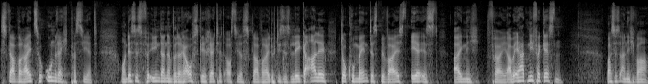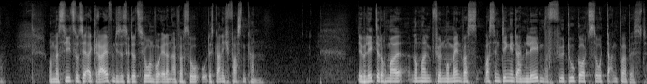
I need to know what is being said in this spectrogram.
Sklaverei zu Unrecht passiert. Und das ist für ihn dann, dann wird er rausgerettet aus dieser Sklaverei durch dieses legale Dokument, das beweist, er ist eigentlich frei. Aber er hat nie vergessen, was es eigentlich war. Und man sieht so sehr ergreifend diese Situation, wo er dann einfach so das gar nicht fassen kann. Überleg dir doch mal nochmal für einen Moment, was, was sind Dinge in deinem Leben, wofür du Gott so dankbar bist?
